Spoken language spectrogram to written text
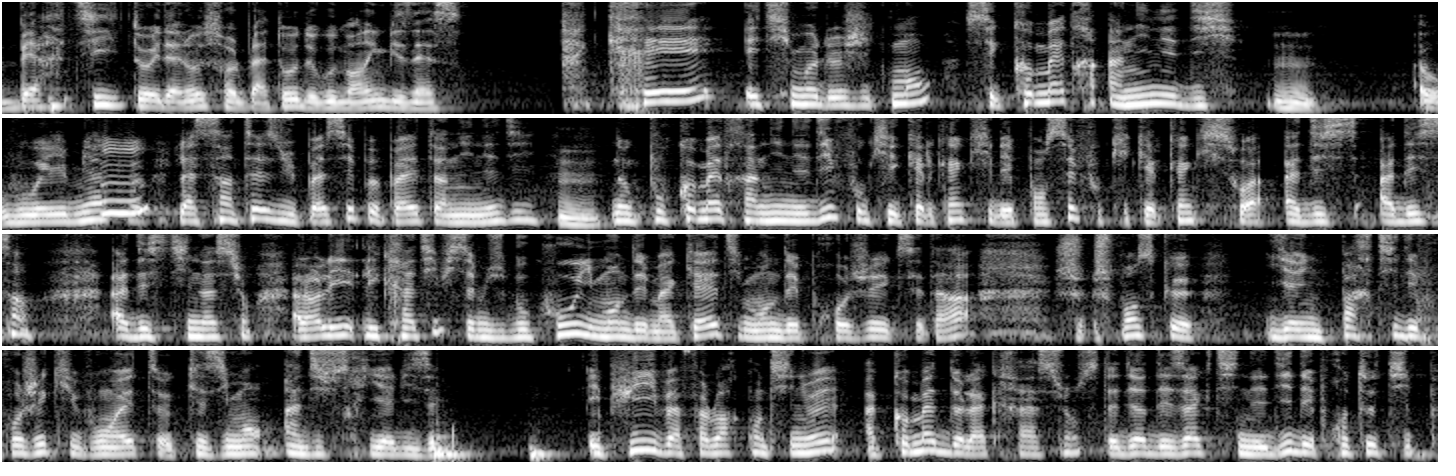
Bertie Toledano sur le plateau de Good Morning Business. Créer, étymologiquement, c'est commettre un inédit. Mmh. Vous voyez bien mmh. que la synthèse du passé peut pas être un inédit. Mmh. Donc pour commettre un inédit, il faut qu'il y ait quelqu'un qui l'ait pensé, il faut qu'il y ait quelqu'un qui soit à, des, à dessein, à destination. Alors les, les créatifs, ils s'amusent beaucoup, ils montent des maquettes, ils montent des projets, etc. Je, je pense qu'il y a une partie des projets qui vont être quasiment industrialisés. Et puis il va falloir continuer à commettre de la création, c'est-à-dire des actes inédits, des prototypes.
